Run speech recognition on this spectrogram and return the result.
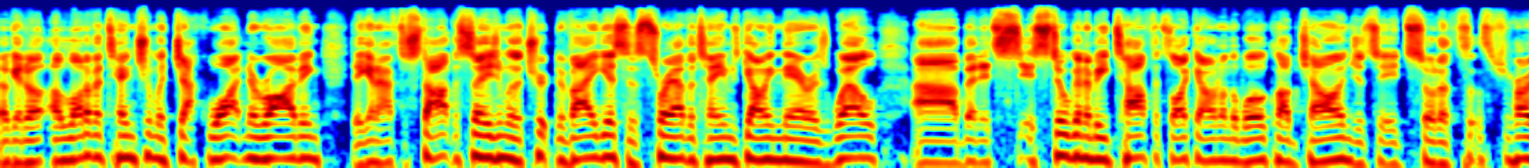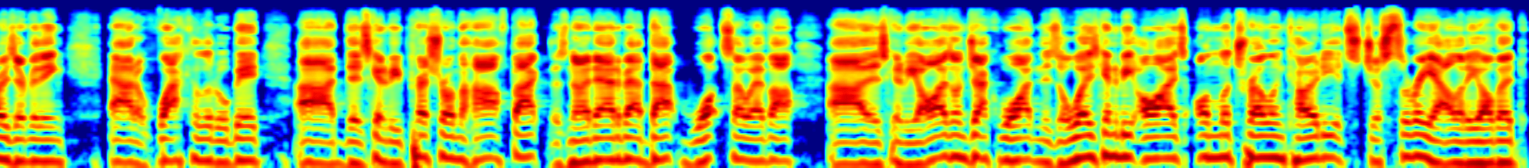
They'll get a, a, lot of attention with Jack Wighton arriving. They're going to have to start the season with a trip to Vegas. There's three other teams going there as well, uh, but it's it's still going to be tough. It's like going on the World Club Challenge. It's it sort of th- throws everything out of whack a little bit. Uh, there's going to be pressure on the halfback. There's no doubt about that whatsoever. Uh, there's going to be eyes on Jack White, and There's always going to be eyes on Latrell and Cody. It's just the reality of it.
